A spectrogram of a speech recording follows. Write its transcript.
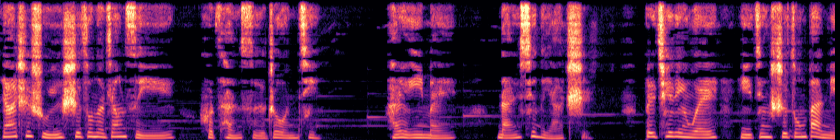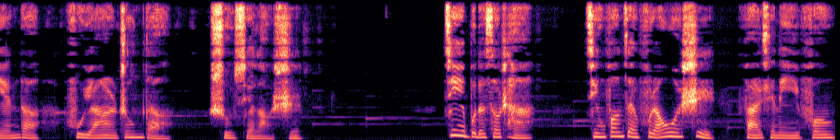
牙齿属于失踪的姜子怡和惨死的周文静，还有一枚男性的牙齿，被确定为已经失踪半年的复原二中的数学老师。进一步的搜查，警方在富饶卧室发现了一封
